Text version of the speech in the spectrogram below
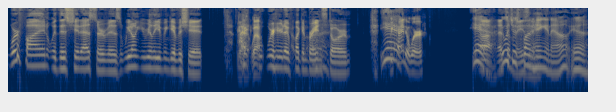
we're fine with this shit ass service. We don't really even give a shit. yeah, well, we're here to fucking brainstorm. we yeah, we kind of were. yeah, Uh, it was just fun hanging out. Yeah,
